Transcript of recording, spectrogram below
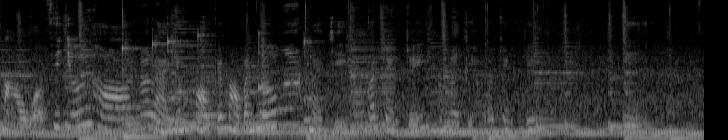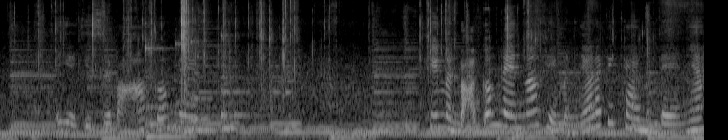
màu ở phía dưới thôi nó là giống màu cái màu bánh nướng á mà chị không có trang trí hôm nay chị không có trang trí. Thì bây giờ chị sẽ bỏ cốm lên. Khi mình bỏ cốm lên đó thì mình nhớ lấy cái cây mình đè nha.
